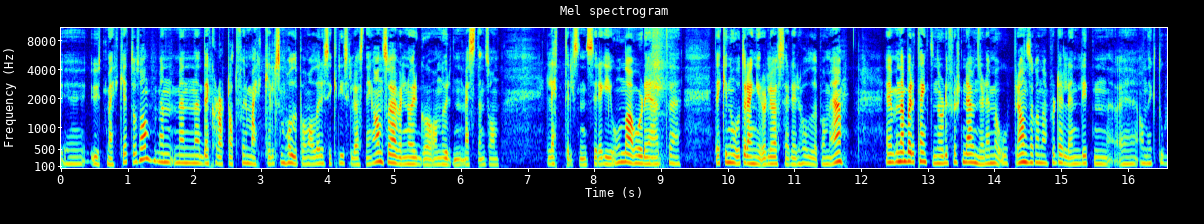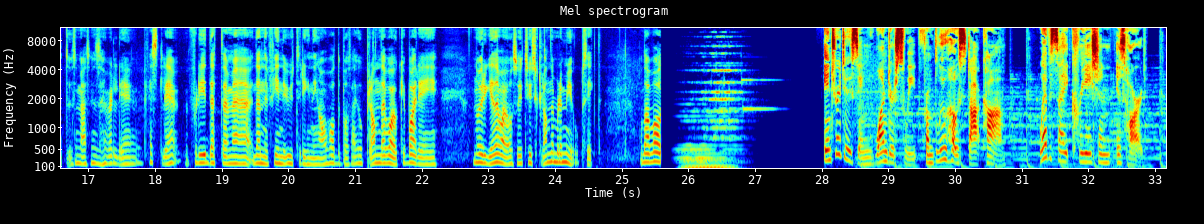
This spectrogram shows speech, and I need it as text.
utmerket og sånn. Men, men, det er klart at for Merkel, som holder på med alle disse kriseløsningene, så er vel Norge og Norden mest en sånn lettelsens region, da, hvor det er et det er ikke noe du trenger å løse eller holde på med. Eh, men jeg bare tenkte når du først nevner det med operaen, så kan jeg fortelle en liten eh, anekdote som jeg syns er veldig festlig. Fordi dette med denne fine utringninga hun hadde på seg i operaen, det var jo ikke bare i Norge, det var jo også i Tyskland det ble mye oppsikt. Og da var Introducing Wondersuite from Bluehost.com. Website creation is hard.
